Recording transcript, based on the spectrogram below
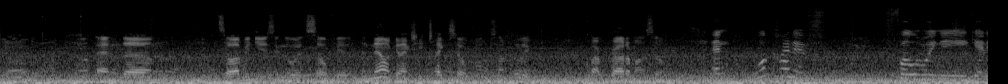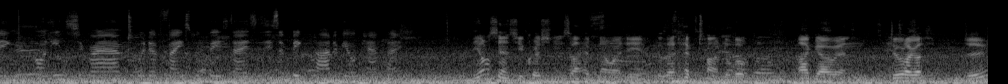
you know. And um, so I've been using the word selfie, and now I can actually take selfies. I'm really quite proud of myself. And what kind of following are you getting on Instagram, Twitter, Facebook these days? Is this a big part of your campaign? The honest answer to your question is I have no idea because I don't have time to look. I go and do what I got to do,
